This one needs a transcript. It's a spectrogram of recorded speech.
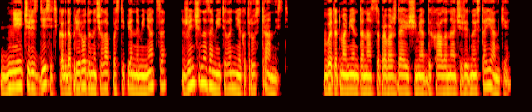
Дней через десять, когда природа начала постепенно меняться, женщина заметила некоторую странность. В этот момент она с сопровождающими отдыхала на очередной стоянке.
